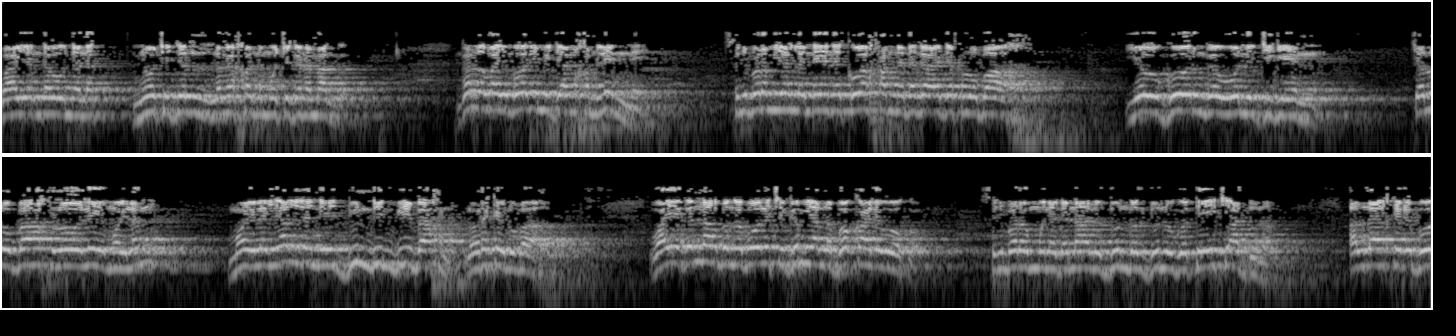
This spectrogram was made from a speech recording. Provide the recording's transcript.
waaye ndaw ña nag ñoo ca jël la nga xam ne moo ci gën a màgg galla waaye mboole mi jaam xam leen ne suñu borom yàlla nee na koo xam ne da ngaa def lu baax yow góor nga wala jigéen ca lu baax loolee mooy lan mooy la yàlla ne dundin bii baax na loo rekkee lu baax waaye gannaaw ba nga boole ci gëm yàlla bokkaale woo ko suñu borom mu ne danaa la dundal dund gu tey ci àdduna allaaxira boo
